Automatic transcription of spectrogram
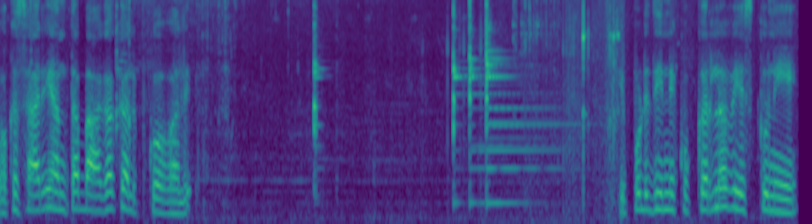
ఒకసారి అంతా బాగా కలుపుకోవాలి. ఇప్పుడు దీన్ని కుక్కర్లో వేసుకుని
